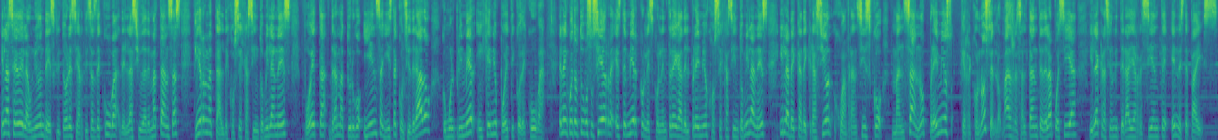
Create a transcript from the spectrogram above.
en la sede de la Unión de Escritores y Artistas de Cuba de la ciudad de Matanzas, tierra natal de José Jacinto Milanés, poeta, dramaturgo y ensayista considerado como el primer ingenio poético de Cuba. El encuentro tuvo su cierre este miércoles con la entrega del premio José Jacinto Milanés y la beca de creación Juan Francisco Manzano, premios que reconocen lo más resaltante de la poesía y la creación literaria reciente en este país.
